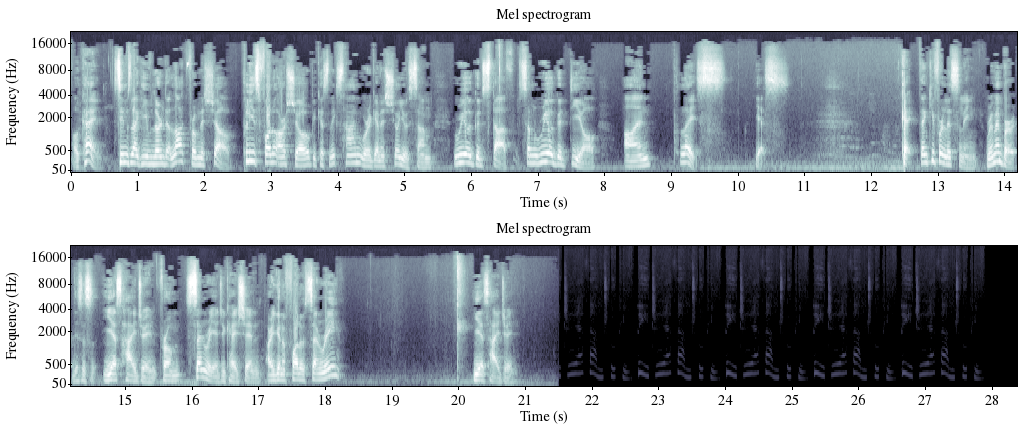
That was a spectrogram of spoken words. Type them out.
Okay, seems like you've learned a lot from the show. Please follow our show because next time we're going to show you some real good stuff, some real good deal on place. Yes. Okay, thank you for listening. Remember, this is Yes Haijun from Senri Education. Are you going to follow Senri? Yes Haijun.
